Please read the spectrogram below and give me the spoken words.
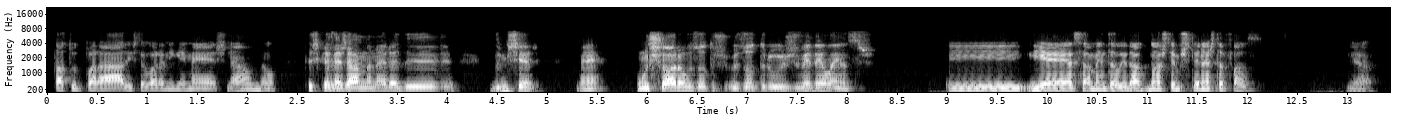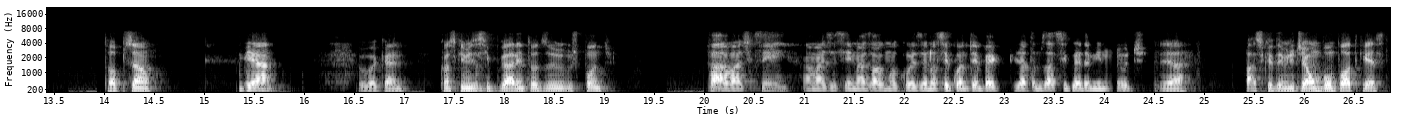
está tudo parado, isto agora ninguém mexe. Não, não. Tens que arranjar a maneira de, de mexer, né? Uns choram, os outros, os outros vendem lenços. E, e é essa a mentalidade que nós temos que ter nesta fase. Yeah. Tua opção. Yeah. Foi bacana. Conseguimos assim pegar em todos os pontos. Pá, eu acho que sim. Há mais assim, mais alguma coisa. Não sei quanto tempo é que já estamos há 50 minutos. Yeah. Pá, 50 minutos é um bom podcast.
